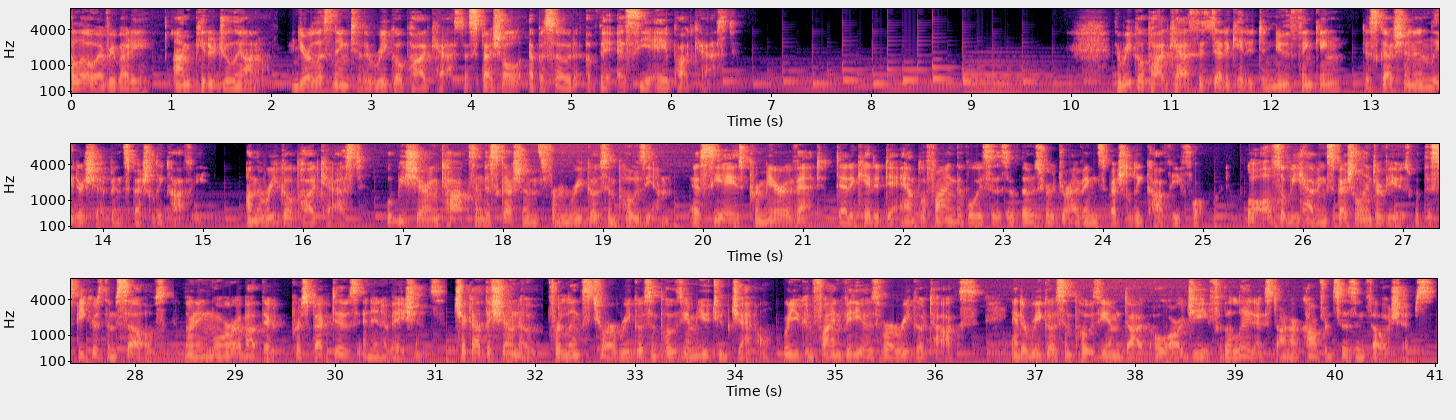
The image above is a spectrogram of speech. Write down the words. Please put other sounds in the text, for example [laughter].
Hello, everybody. I'm Peter Giuliano, and you're listening to the RICO Podcast, a special episode of the SCA Podcast. The RICO Podcast is dedicated to new thinking, discussion, and leadership in specialty coffee. On the RICO Podcast, we'll be sharing talks and discussions from RICO Symposium, SCA's premier event dedicated to amplifying the voices of those who are driving specialty coffee forward. We'll also be having special interviews with the speakers themselves, learning more about their perspectives and innovations. Check out the show note for links to our RICO Symposium YouTube channel, where you can find videos of our RICO talks, and to ricosymposium.org for the latest on our conferences and fellowships.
